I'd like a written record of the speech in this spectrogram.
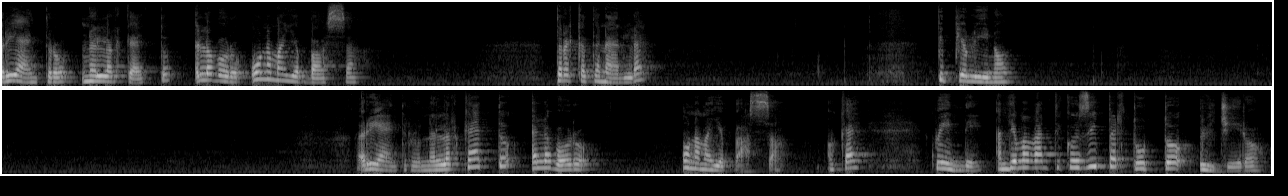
rientro nell'archetto e lavoro una maglia bassa 3 catenelle pippiolino rientro nell'archetto e lavoro una maglia bassa ok? Quindi andiamo avanti così per tutto il giro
